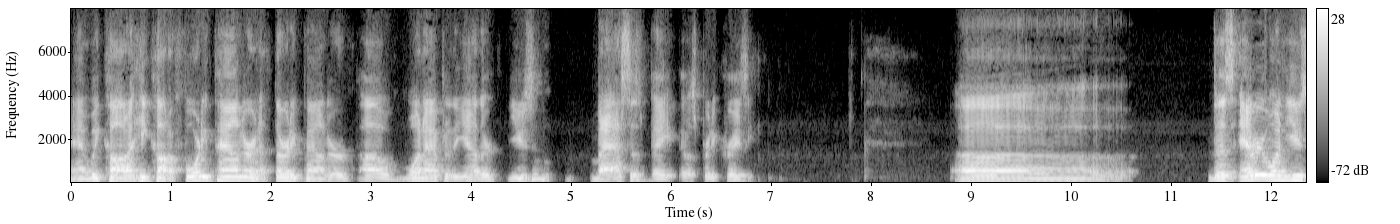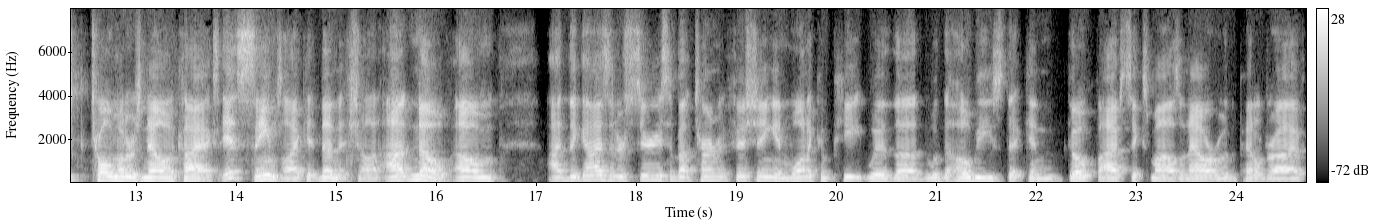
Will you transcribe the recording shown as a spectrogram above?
and we caught a, he caught a 40 pounder and a 30 pounder, uh, one after the other, using bass as bait. It was pretty crazy. Uh, does everyone use trolling motors now on kayaks? It seems like it, doesn't it, Sean? I no. Um, I, the guys that are serious about tournament fishing and want to compete with uh, with the Hobies that can go five six miles an hour with a pedal drive,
